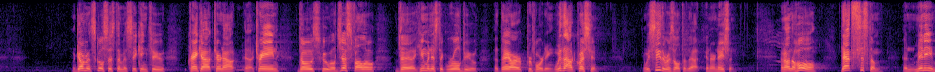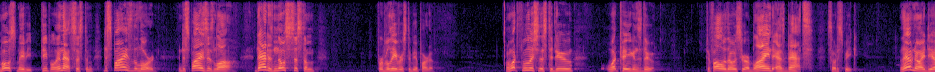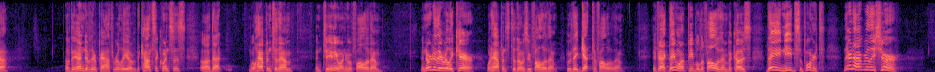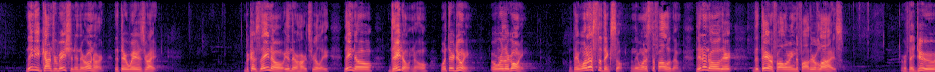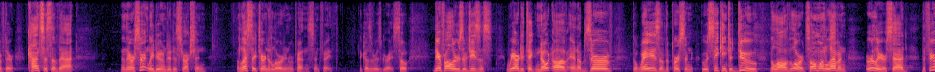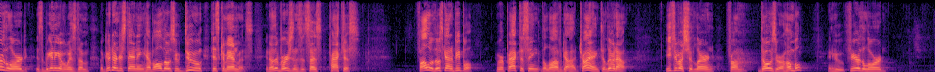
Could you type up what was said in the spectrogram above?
The government school system is seeking to crank out, turn out, uh, train those who will just follow the humanistic worldview that they are purporting without question. And we see the result of that in our nation. And on the whole, that system, and many, most maybe, people in that system despise the Lord and despise His law. That is no system for believers to be a part of. And what foolishness to do what pagans do to follow those who are blind as bats, so to speak. They have no idea of the end of their path, really, of the consequences uh, that will happen to them and to anyone who follow them. And nor do they really care what happens to those who follow them, who they get to follow them. In fact, they want people to follow them because they need support. They're not really sure. They need confirmation in their own heart that their way is right because they know in their hearts, really, they know they don't know what they're doing or where they're going. But they want us to think so, and they want us to follow them. They don't know that they are following the father of lies. Or if they do, if they're conscious of that, then they are certainly doomed to destruction unless they turn to the Lord in repentance and faith because of his grace. So, dear followers of Jesus, we are to take note of and observe the ways of the person who is seeking to do the law of the Lord. Psalm 111 earlier said, The fear of the Lord is the beginning of wisdom. A good understanding have all those who do his commandments. In other versions, it says practice. Follow those kind of people who are practicing the law of God, trying to live it out. Each of us should learn from those who are humble and who fear the Lord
